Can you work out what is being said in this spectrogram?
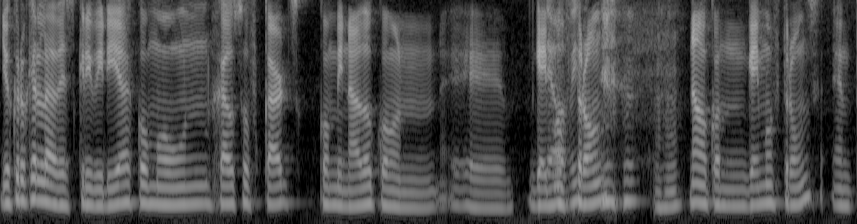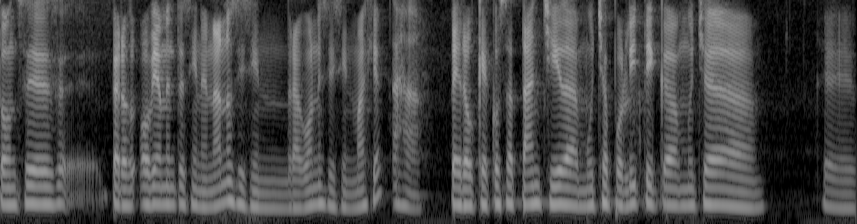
Yo creo que la describiría como un House of Cards combinado con eh, Game The of Office. Thrones. No, con Game of Thrones. Entonces, pero obviamente sin enanos y sin dragones y sin magia. Ajá. Pero qué cosa tan chida, mucha política, mucha... eh,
